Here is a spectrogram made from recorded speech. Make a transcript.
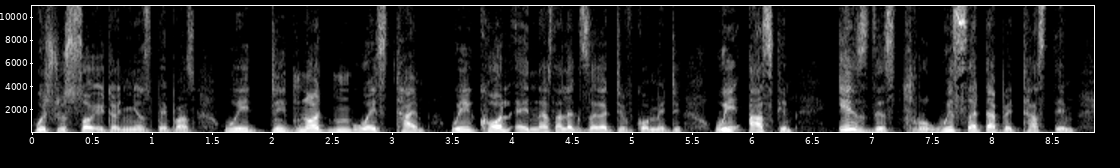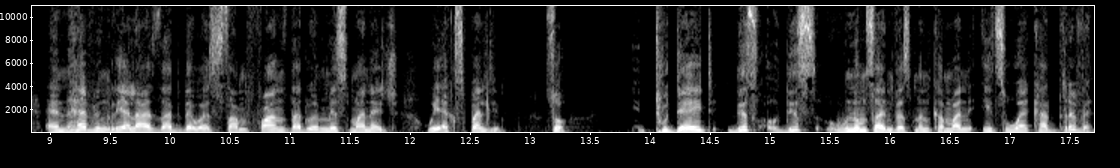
which we saw it on newspapers, we did not waste time. We called a national executive committee. We asked him, is this true? We set up a task team. And having realized that there were some funds that were mismanaged, we expelled him. So, to date, this, this NUMSA investment company is worker driven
